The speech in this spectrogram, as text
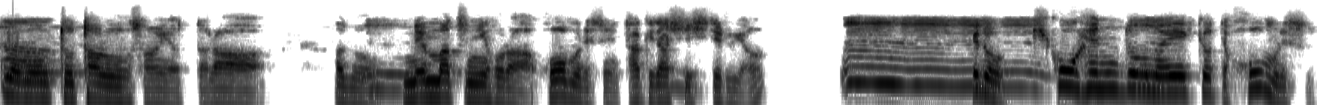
山本太郎さんやったら、あの、うん。年末にほら、ホームレスに炊き出ししてるやんうんけど、気候変動の影響ってホームレス、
